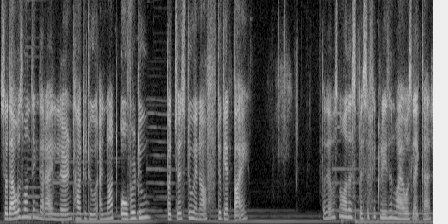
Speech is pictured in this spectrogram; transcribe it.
so that was one thing that i learned how to do and not overdo but just do enough to get by but there was no other specific reason why i was like that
